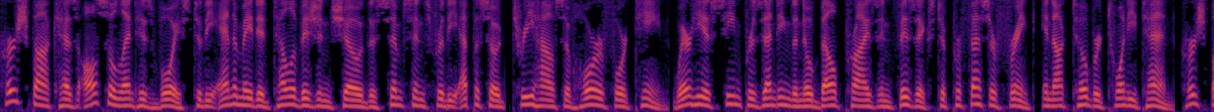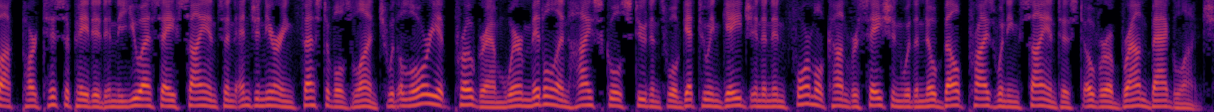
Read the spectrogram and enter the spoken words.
Herschbach has also lent his voice to the animated television show The Simpsons for the episode Treehouse of Horror 14, where he is seen presenting the Nobel Prize in Physics to Professor Frink. In October 2010, Herschbach participated in the USA Science and Engineering Festival's Lunch with a Laureate program where middle and high school students will get to engage in an informal conversation with a Nobel Prize-winning scientist over a brown bag lunch.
